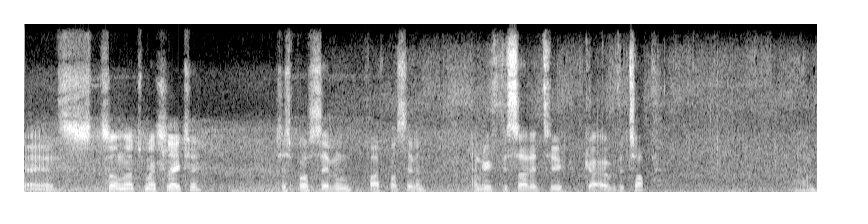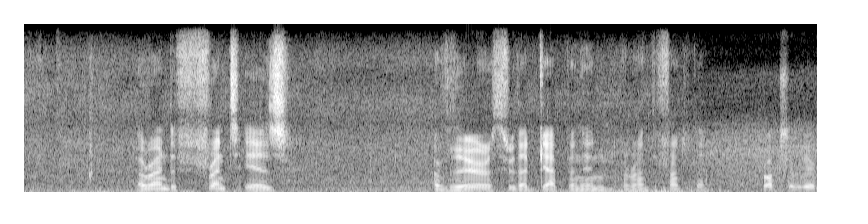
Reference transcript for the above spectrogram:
Okay, it's still not much later, just past seven, five past seven, and we've decided to go over the top. Um, around the front is over there through that gap, and then around the front of the rocks over there.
